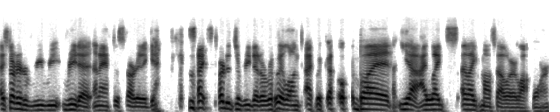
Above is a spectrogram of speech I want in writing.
I started to reread read it and I have to start it again because I started to read it a really long time ago. But yeah, I liked I liked Mossflower a lot more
